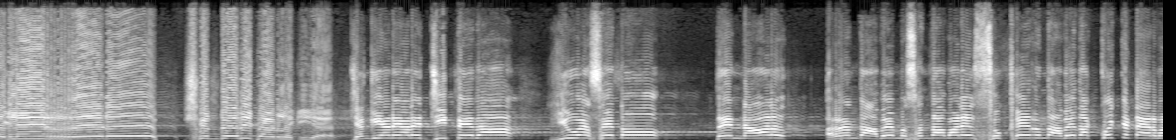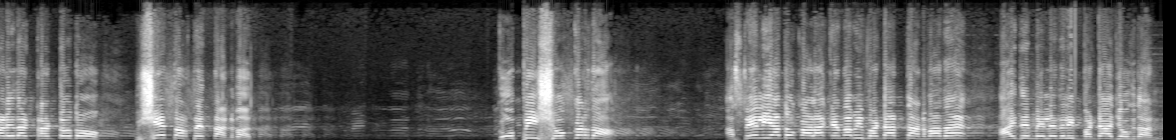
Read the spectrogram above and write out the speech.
ਅਗਲੀ ਰੇਡ ਸ਼ਿੰਦੇ ਦੀ ਪੈਣ ਲੱਗੀ ਹੈ। ਜੰਗੀਆਣੇ ਵਾਲੇ ਜੀਤੇ ਦਾ ਯੂ ਐਸ ਏ ਤੋਂ ਤੇ ਨਾਲ ਰੰਧਾਵੇ ਮਸੰਦਾ ਵਾਲੇ ਸੁਖੇ ਰੰਧਾਵੇ ਦਾ ਕੁਇਕ ਟਾਇਰ ਵਾਲੇ ਦਾ ਟ੍ਰਾਂਟੋ ਤੋਂ ਵਿਸ਼ੇਸ਼ ਤੌਰ ਤੇ ਧੰਨਵਾਦ। ਗੋਪੀ ਸ਼ੋਕਰ ਦਾ ਆਸਟ੍ਰੇਲੀਆ ਤੋਂ ਕਾਲਾ ਕਹਿੰਦਾ ਵੀ ਵੱਡਾ ਧੰਨਵਾਦ ਹੈ। ਅੱਜ ਦੇ ਮੇਲੇ ਦੇ ਲਈ ਵੱਡਾ ਯੋਗਦਾਨ।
